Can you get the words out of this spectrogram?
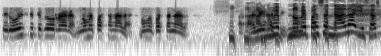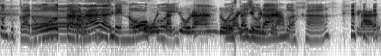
pero es que te veo rara, no me pasa nada, no me pasa nada. no, me, pasa nada y estás con tu carota, ah, ¿verdad? De enojo. O estás llorando. O estás llorando, ajá. Claro.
